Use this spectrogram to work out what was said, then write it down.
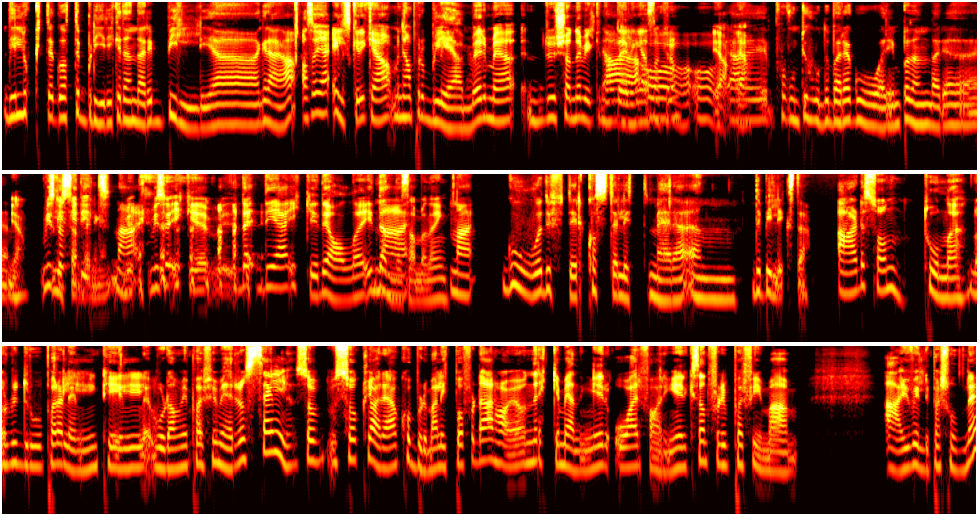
De lukter godt, det blir ikke den der billige greia. Altså, jeg elsker Ikea, men jeg har problemer med Du skjønner hvilken avdeling jeg snakker om? å, å, Ja, ja. Jeg får vondt i hodet bare jeg går inn på den der eh, Ja, vi skal ikke dit. Nei. Vi, vi skal ikke, det, det er ikke idealet i denne Nei. sammenheng. Nei. Gode dufter koster litt mer enn det billigste. Er det sånn, Tone, når du dro parallellen til hvordan vi parfymerer oss selv, så, så klarer jeg å koble meg litt på, for der har jeg jo en rekke meninger og erfaringer, ikke sant, fordi parfyme er, er jo veldig personlig,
